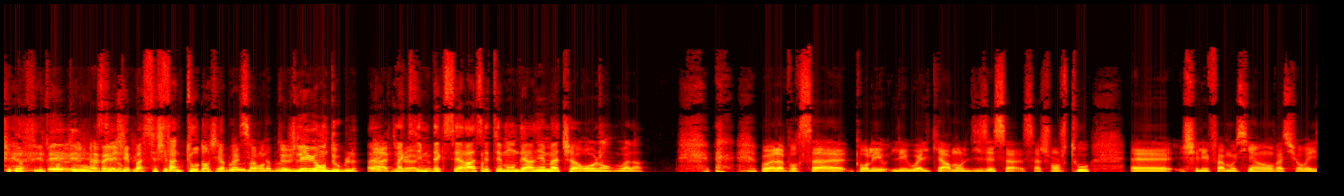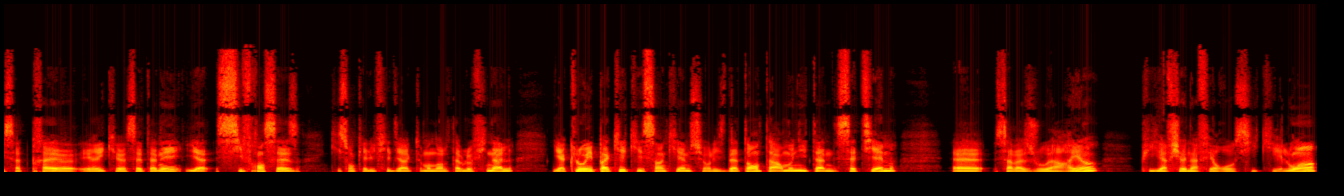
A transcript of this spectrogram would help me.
J'ai passé trois J'ai passé cinq tours dans le tableau. Je l'ai eu en double avec ah, Maxime Texera. C'était mon dernier match à Roland. Voilà. voilà pour ça, pour les, les wildcards, on le disait, ça, ça change tout. Euh, chez les femmes aussi, hein, on va surveiller ça de près, euh, Eric, cette année. Il y a six Françaises qui sont qualifiées directement dans le tableau final. Il y a Chloé Paquet qui est cinquième sur liste d'attente, Harmonitan septième. Euh, ça va se jouer à rien. Puis il y a Fiona Ferro aussi qui est loin.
